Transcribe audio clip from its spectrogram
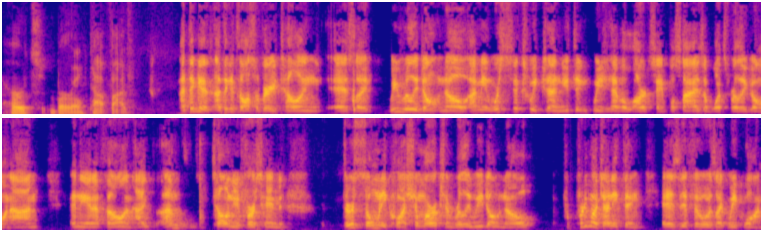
Hurts, Burrow, top five. I think it, I think it's also very telling as like we really don't know. I mean, we're six weeks in. You think we have a large sample size of what's really going on in the NFL? And I, I'm telling you firsthand, there's so many question marks, and really we don't know pretty much anything as if it was like week one,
